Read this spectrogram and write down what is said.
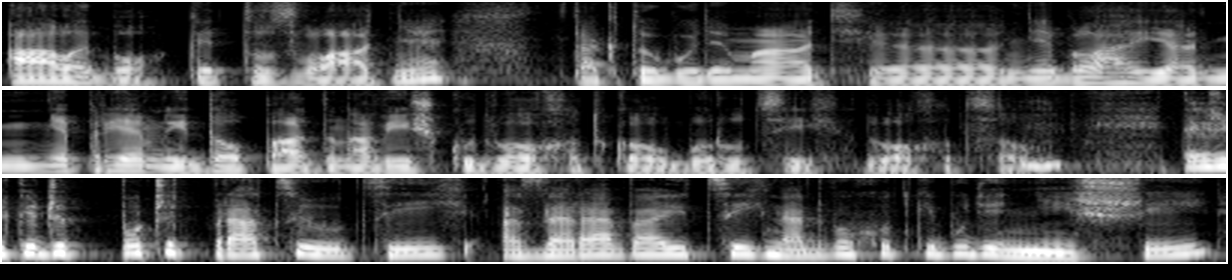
alebo keď to zvládne, tak to bude mať e, neblahý a nepríjemný dopad na výšku dôchodkov budúcich dôchodcov. Mhm. Takže keďže počet pracujúcich a zarábajúcich na dôchodky bude nižší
